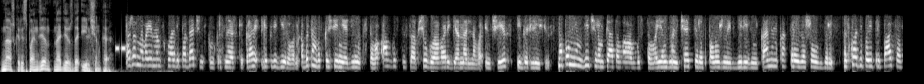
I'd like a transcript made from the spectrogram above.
наш корреспондент Надежда Ильченко. Пожар на военном складе по Дачинском Красноярский край ликвидирован. Об этом в воскресенье 11 августа сообщил глава регионального МЧС Игорь Лисин. Напомним, вечером 5 августа в военной части, расположенной в деревне Каменка, произошел взрыв. На складе боеприпасов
